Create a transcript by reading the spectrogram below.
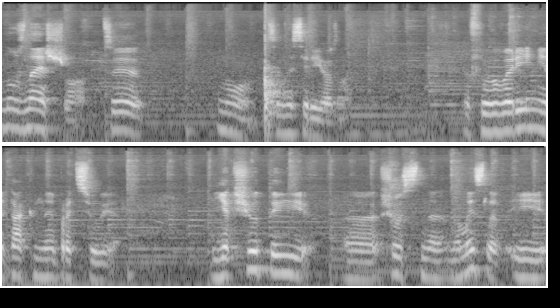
Ну, знаєш що, це, ну, це несерйозно. В варінні так не працює. Якщо ти е, щось намислив і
